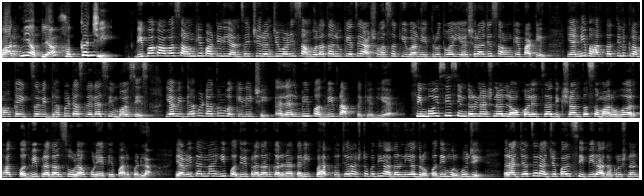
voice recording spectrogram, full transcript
बातमी आपल्या हक्काची. दीपक आबा साळुंके पाटील यांचे चिरंजीव आणि सांगोला तालुक्याचे आश्वासक युवा नेतृत्व यशराजे साळुंके पाटील यांनी भारतातील क्रमांक एकचं विद्यापीठ असलेल्या सिम्बॉयसिस या विद्यापीठातून वकिलीची एल एल बी पदवी प्राप्त केली आहे. सिम्बॉयसिस इंटरनॅशनल लॉ कॉलेजचा दीक्षांत समारोह अर्थात पदवी प्रदान सोहळा पुणे येथे पार पडला. यावेळी त्यांना ही पदवी प्रदान करण्यात आली. भारताच्या राष्ट्रपती आदरणीय द्रौपदी मुर्मूजी राज्याचे राज्यपाल सी पी राधाकृष्णन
